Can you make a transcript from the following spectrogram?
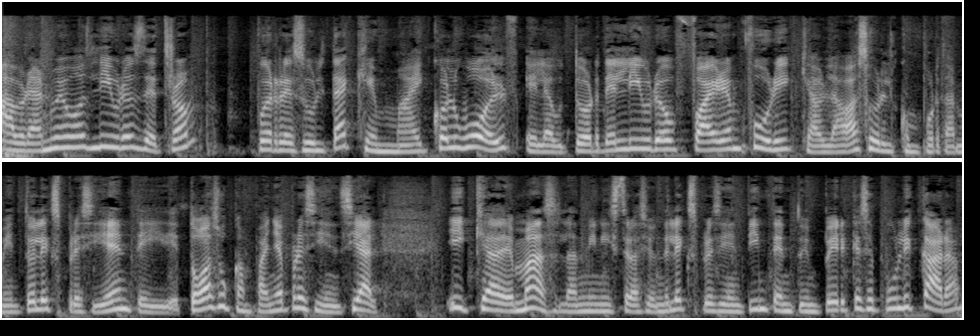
¿Habrá nuevos libros de Trump? Pues resulta que Michael Wolff, el autor del libro Fire and Fury, que hablaba sobre el comportamiento del expresidente y de toda su campaña presidencial, y que además la administración del expresidente intentó impedir que se publicara,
